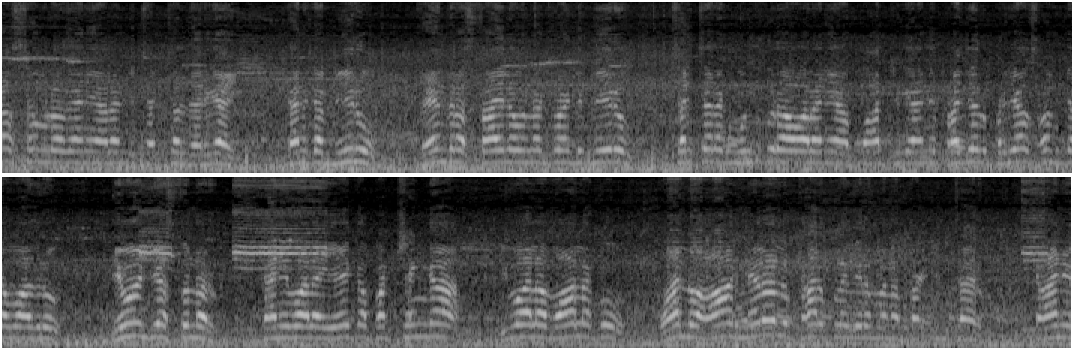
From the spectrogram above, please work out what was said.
రాష్ట్రంలో కానీ అలాంటి చర్చలు జరిగాయి. కనుక మీరు కేంద్ర స్థాయిలో ఉన్నటువంటి మీరు చర్చలకు ముందుకు రావాలని ఆ పార్టీ కానీ ప్రజలు ప్రజాస్వామికవాదులు డిమాండ్ చేస్తున్నారు. కానీ వాళ్ళ ఏకపక్షంగా ఇవాళ వాళ్ళకు వాళ్ళు ఆరు నెలలు కార్పుల విరమణ ప్రకటించారు. కానీ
